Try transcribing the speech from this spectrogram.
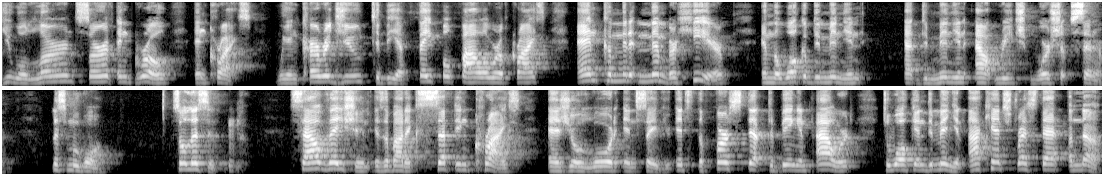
you will learn, serve, and grow in Christ. We encourage you to be a faithful follower of Christ and committed member here in the Walk of Dominion at Dominion Outreach Worship Center. Let's move on. So, listen, salvation is about accepting Christ as your Lord and Savior. It's the first step to being empowered to walk in dominion. I can't stress that enough.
